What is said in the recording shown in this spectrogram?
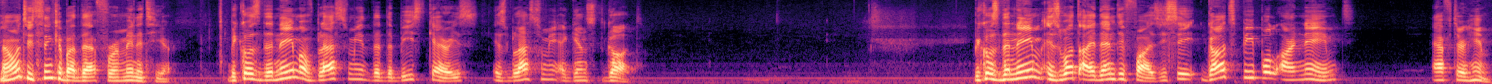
Now I want you to think about that for a minute here. Because the name of blasphemy that the beast carries is blasphemy against God. Because the name is what identifies. You see, God's people are named after Him,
